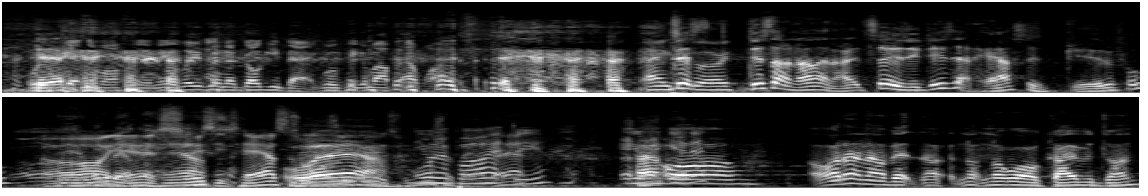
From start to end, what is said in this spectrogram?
We'll Yeah. get them off him. He'll leave them in a doggy bag. We'll pick them up that way. Thanks, Just, Corey. just on another note, Susie, geez, that house is beautiful. Oh, what about yeah, house? Susie's house. Wow. Serious. You want to buy about it, do you? You Uh, want to get it? oh, I don't know about not not, not while COVID's on.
